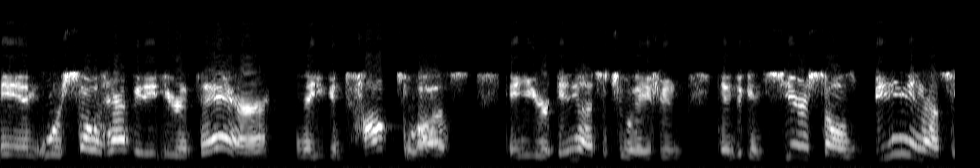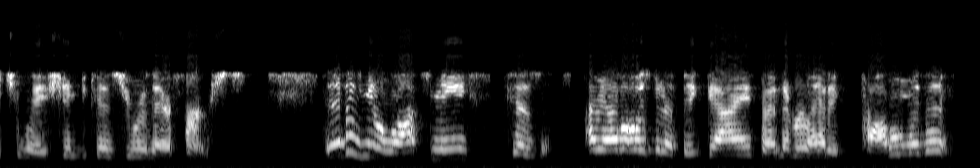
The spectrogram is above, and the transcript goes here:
and we're so happy that you're there and that you can talk to us and you're in that situation, and we can see ourselves being in that situation because you were there first. And that doesn't mean a lot to me because, I mean, I've always been a big guy, but I've never really had a problem with it.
